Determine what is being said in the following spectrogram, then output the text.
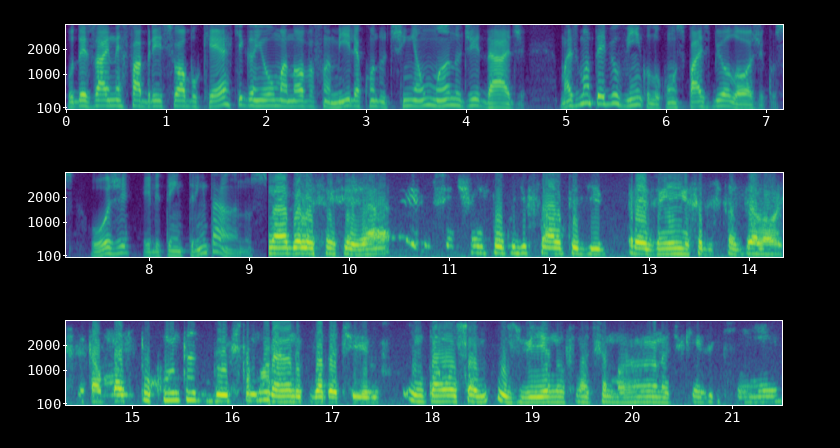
O designer Fabrício Albuquerque ganhou uma nova família quando tinha um ano de idade, mas manteve o vínculo com os pais biológicos. Hoje, ele tem 30 anos. Na adolescência já eu senti um pouco de falta de presença dos pais biológicos e tal, mas por conta de eu estar morando com os adotivos. Então eu só os via no final de semana, de 15 em 15.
